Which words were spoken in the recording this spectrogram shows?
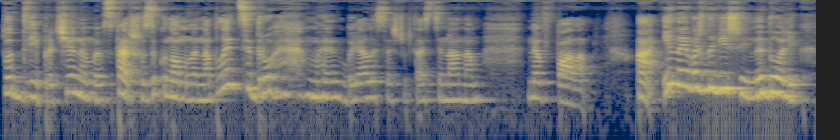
тут дві причини. Ми спершу зекономили на плитці, друге, ми боялися, щоб та стіна нам не впала. А, і найважливіший недолік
